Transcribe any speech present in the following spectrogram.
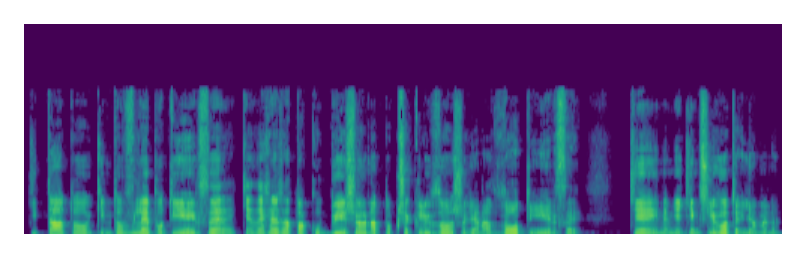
κοιτάω το κινητό, βλέπω τι ήρθε και δεν χρειάζεται να το ακουμπήσω ή να το ξεκλειδώσω για να δω τι ήρθε. Και είναι μια κίνηση λιγότερη για μένα.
